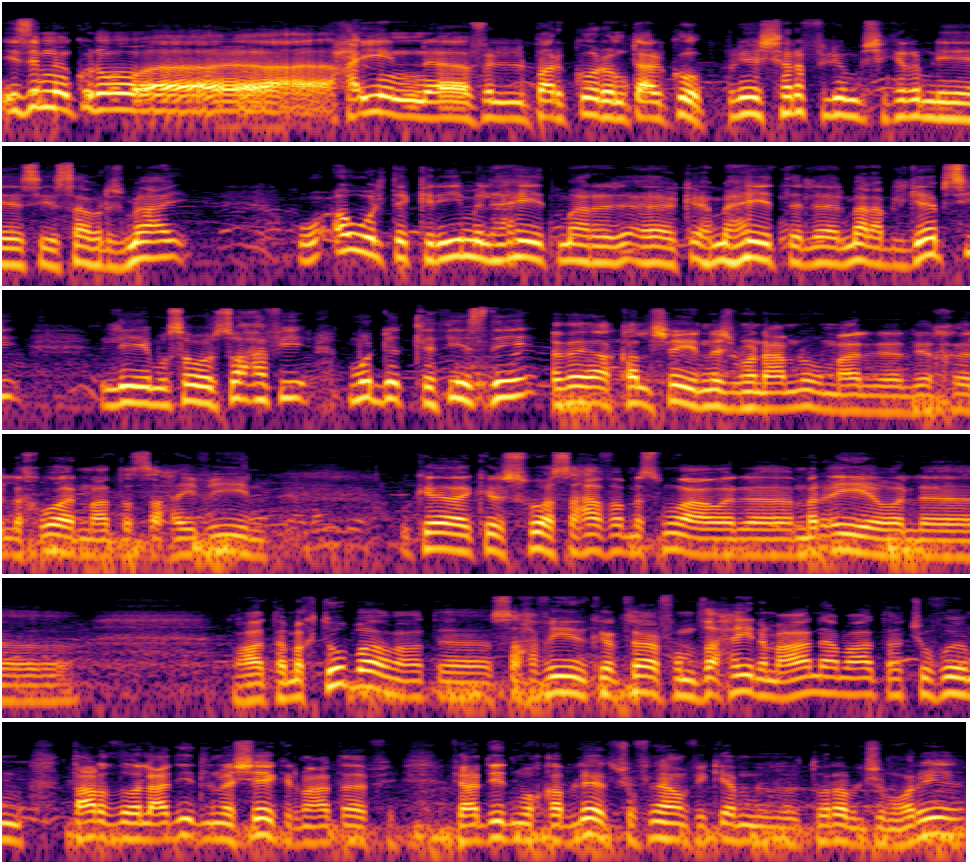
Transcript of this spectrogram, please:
يلزمنا نكونوا آه، حيين آه، في ال parcours نتاع ال coupe. لي الشرف اليوم باش يكرمني سي صابر جماعي. وأول تكريم لهيئة مهر- آه، هيئة الملعب الجابسي لمصور صحفي مدة 30 سنة. هذا أقل شيء نجموا نعملوه مع الإخ- الإخوان مع الصحفيين وكذا سواء صحافة مسموعة ولا مرئية ولا معناتها مكتوبة معناتها الصحفيين كيف تعرفوا مضحين معنا معناتها تشوفوهم تعرضوا العديد المشاكل معناتها في, في عديد مقابلات شفناهم في كامل تراب الجمهورية.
